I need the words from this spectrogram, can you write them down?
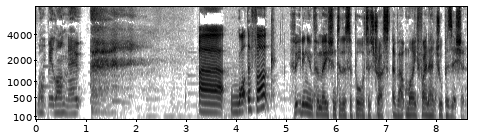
Lift won't be long now. Uh, what the fuck? Feeding information to the Supporters Trust about my financial position.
